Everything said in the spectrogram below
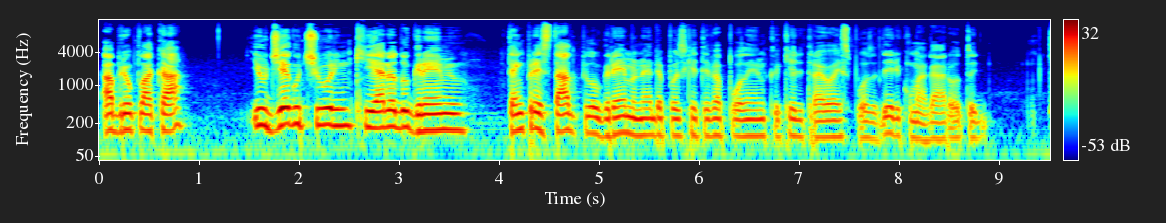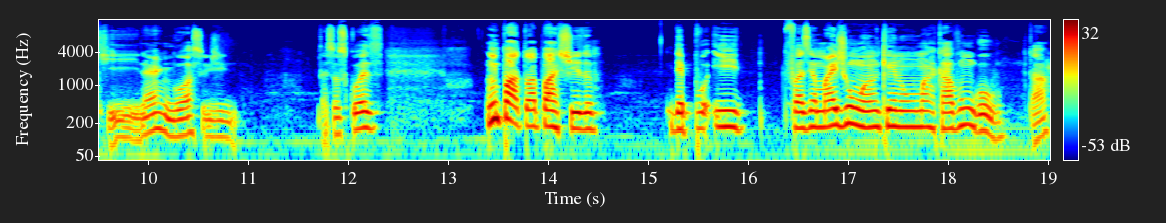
abriu o placar e o Diego Turing, que era do Grêmio, emprestado pelo Grêmio, né? Depois que teve a polêmica que ele traiu a esposa dele com uma garota que, né, gosta de dessas coisas. Empatou a partida depois e fazia mais de um ano que ele não marcava um gol tá?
